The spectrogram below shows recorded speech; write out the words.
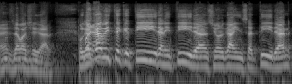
¿eh? ya va a llegar. Porque acá viste que tiran y tiran, señor Gainza, tiran,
